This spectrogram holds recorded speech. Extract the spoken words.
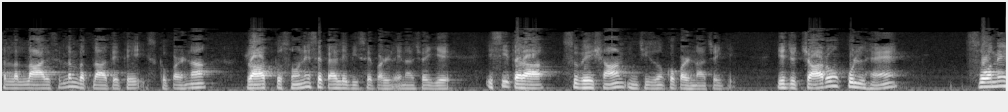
صلی اللہ علیہ وسلم بتلاتے تھے، اس کو پڑھنا۔ رات کو سونے سے پہلے بھی اسے پڑھ لینا چاہیے۔ اسی طرح صبح شام ان چیزوں کو پڑھنا چاہیے۔ یہ جو چاروں کل ہیں، سونے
